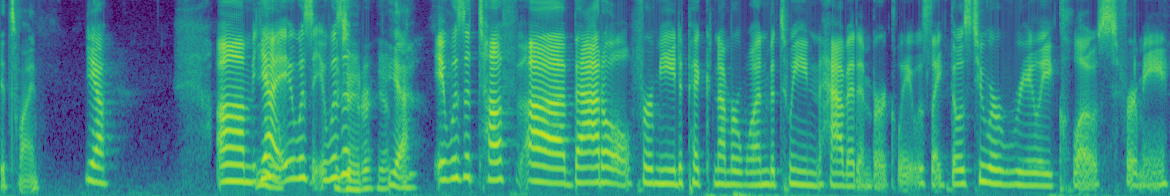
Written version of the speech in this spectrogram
it's fine. Yeah. Um. Yeah. You. It was. It was a. Alexandra, yeah. Yeah. It was a tough uh, battle for me to pick number one between Habit and Berkeley. It was like those two were really close for me,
